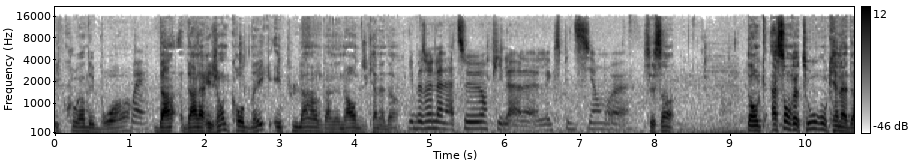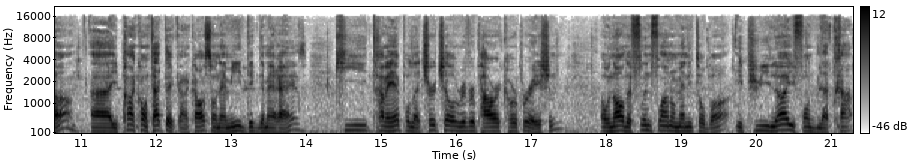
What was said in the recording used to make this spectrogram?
et coureur des bois Ouais. dans, dans la région de Cold Lake et plus large dans le nord du Canada. Il a besoin de la nature, puis l'expédition. euh, C'est ça. Donc, à son retour au Canada, euh, il prend contact avec encore son ami Dick Desmarais, qui travaillait pour la Churchill River Power Corporation au nord de Flin Flon au Manitoba. Et puis là, ils font de la trappe.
